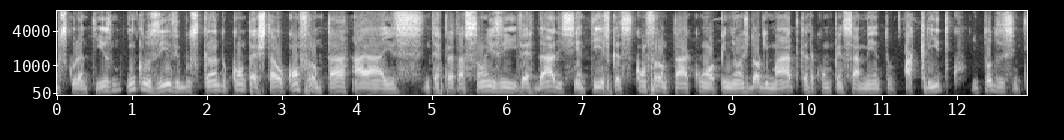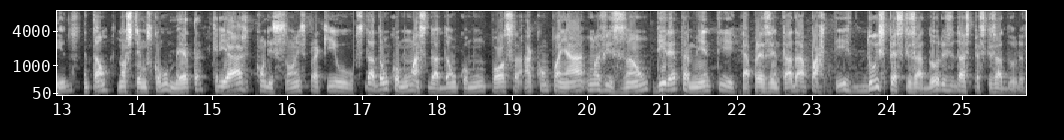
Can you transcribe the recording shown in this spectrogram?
obscurantismo, inclusive buscando contestar ou confrontar as interpretações e verdades científicas, confrontar com opiniões dogmáticas, com um pensamento acrítico em todos os sentidos. Então, nós temos como meta criar condições para que o cidadão comum, a cidadão comum, possa acompanhar uma visão diretamente apresentada a partir dos pesquisadores e das pesquisadoras.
